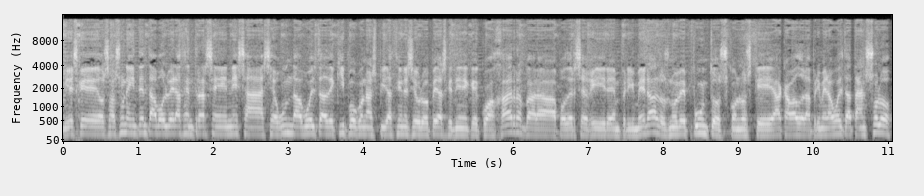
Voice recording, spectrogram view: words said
Y es que Osasuna intenta volver a centrarse en esa segunda vuelta de equipo con aspiraciones europeas que tiene que cuajar para poder seguir en primera. Los nueve puntos con los que ha acabado la primera vuelta tan solo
